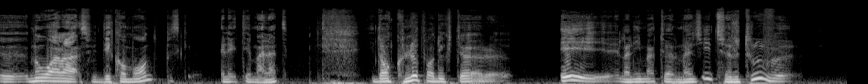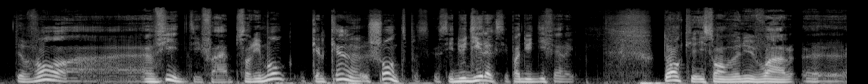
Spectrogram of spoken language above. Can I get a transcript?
euh, Noara se décommande parce était malade. Et donc, le producteur euh, et l'animateur Majid se retrouvent devant un vide. Il faut absolument que quelqu'un chante parce que c'est du direct, c'est pas du différé. Donc ils sont venus voir euh,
